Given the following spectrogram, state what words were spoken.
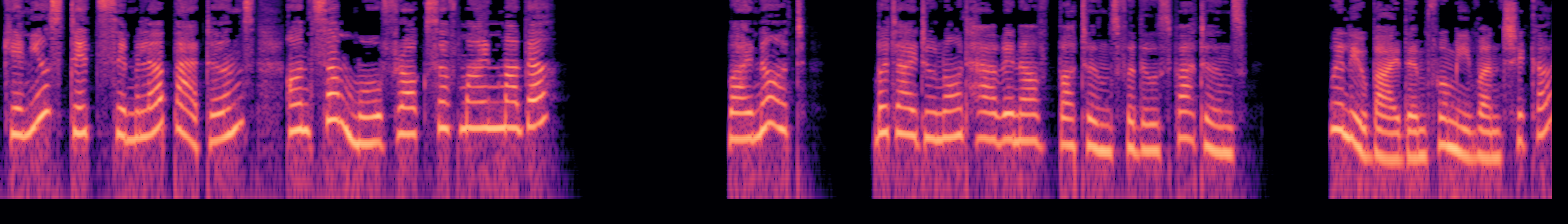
Can you stitch similar patterns on some more frocks of mine, Mother? Why not? But I do not have enough buttons for those patterns. Will you buy them for me, Vanchika?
